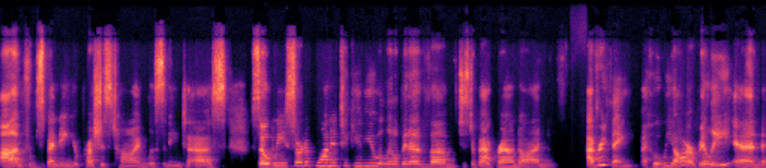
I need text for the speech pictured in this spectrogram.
um, from spending your precious time listening to us. So we sort of wanted to give you a little bit of um, just a background on everything, who we are, really, and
